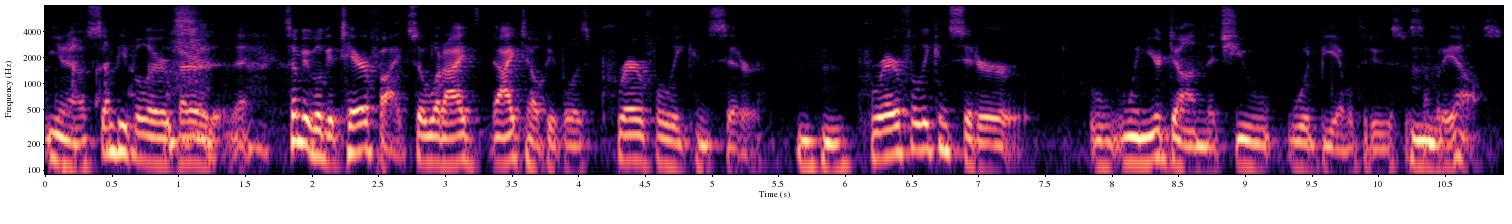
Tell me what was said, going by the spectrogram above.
you know, some people are better. Than. Some people get terrified. So what I I tell people is prayerfully consider, prayerfully consider when you're done that you would be able to do this with somebody else.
